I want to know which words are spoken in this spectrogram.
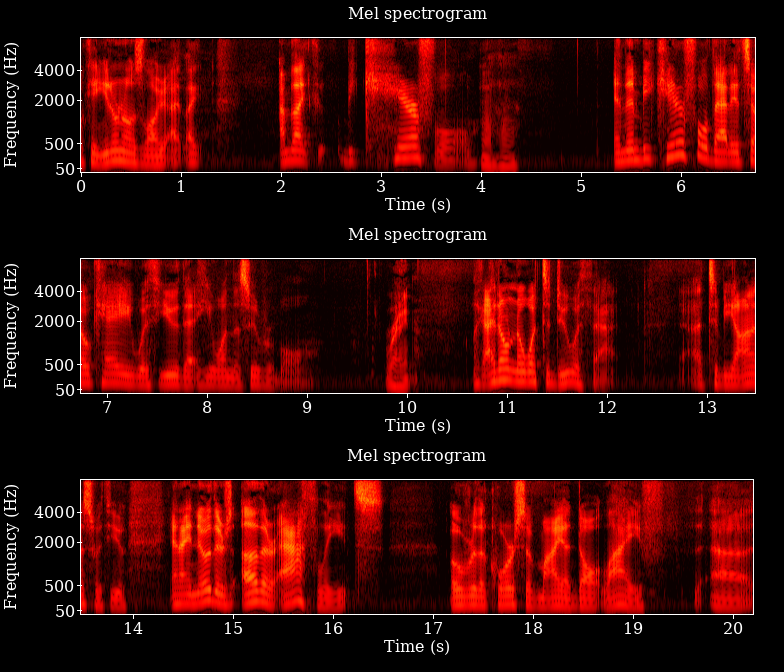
okay, you don't know his lawyer. I, like, I'm like, be careful, and then be careful that it's okay with you that he won the Super Bowl. Right. Like, I don't know what to do with that, uh, to be honest with you. And I know there's other athletes over the course of my adult life uh,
